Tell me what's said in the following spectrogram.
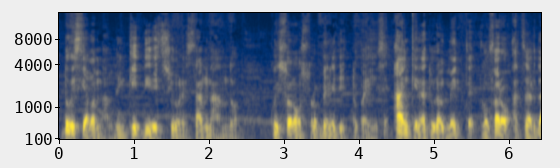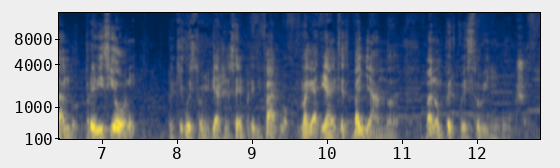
dove stiamo andando, in che direzione sta andando questo nostro benedetto paese. Anche naturalmente lo farò azzardando previsioni, perché questo mi piace sempre di farlo, magari anche sbagliandole, ma non per questo vi rinuncio.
